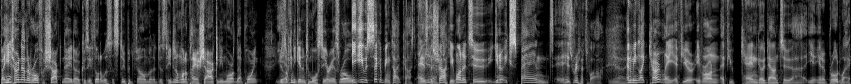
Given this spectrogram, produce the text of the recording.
But he Yeah. turned down the role for Sharknado because he thought it was a stupid film and it just he didn't want to play a shark anymore at that point. He was looking to get into more serious roles. He, he was sick of being typecast as the shark. He wanted to, you know, expand his repertoire. Yeah, and I mean, like currently, if you're ever on, if you can go down to, uh, you, you know, Broadway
